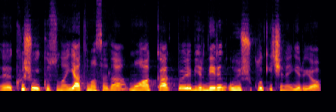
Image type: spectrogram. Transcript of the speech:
e, kış uykusuna yatmasa da muhakkak böyle bir derin uyuşukluk içine giriyor.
